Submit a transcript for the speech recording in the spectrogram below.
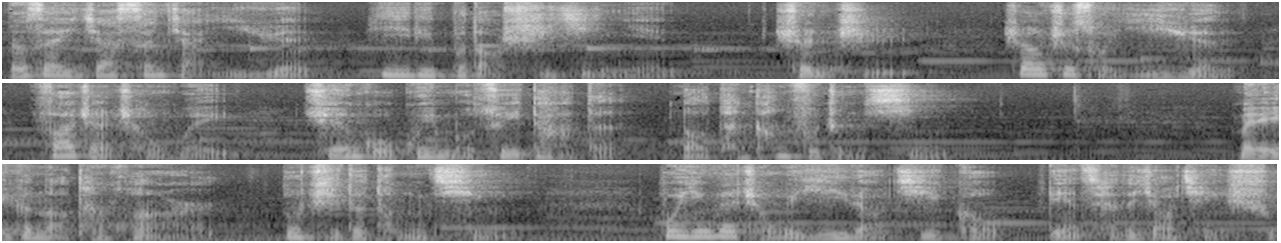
能在一家三甲医院屹立不倒十几年，甚至让这所医院发展成为全国规模最大的脑瘫康复中心？每一个脑瘫患儿都值得同情。不应该成为医疗机构敛财的摇钱树。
